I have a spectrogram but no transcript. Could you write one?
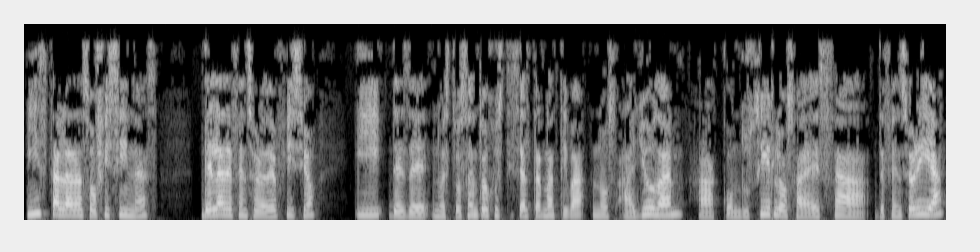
instaladas oficinas de la Defensoría de Oficio y desde nuestro Centro de Justicia Alternativa nos ayudan a conducirlos a esa defensoría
